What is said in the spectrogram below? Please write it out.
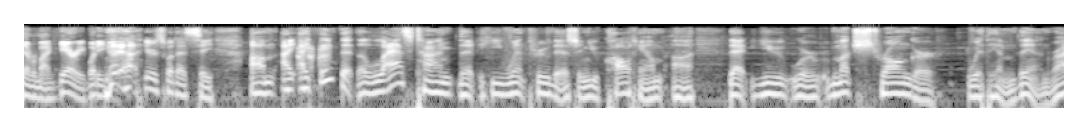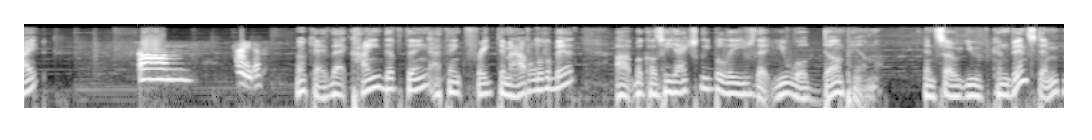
never mind. Gary, what do you got? Yeah, here's what I see. Um, I, I think that the last time that he went through this and you caught him, uh, that you were much stronger with him then, right? Um, kind of. Okay, that kind of thing I think freaked him out a little bit uh, because he actually believes that you will dump him. And so you've convinced him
